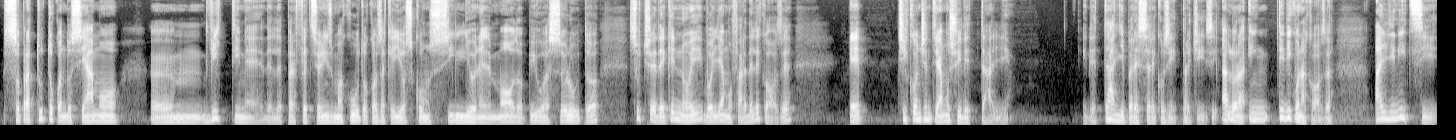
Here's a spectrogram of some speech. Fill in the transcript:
soprattutto quando siamo ehm, vittime del perfezionismo acuto, cosa che io sconsiglio nel modo più assoluto, succede che noi vogliamo fare delle cose e ci concentriamo sui dettagli. I dettagli per essere così precisi. Allora, in, ti dico una cosa, agli inizi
